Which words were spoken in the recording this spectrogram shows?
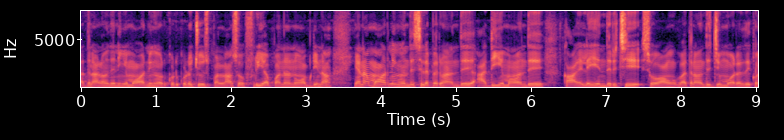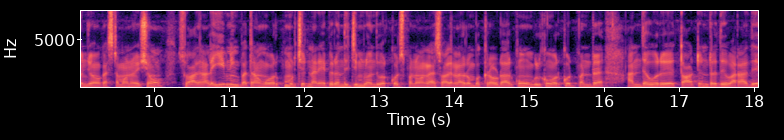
அதனால் வந்து நீங்கள் மார்னிங் ஒர்க் அவுட் கூட சூஸ் பண்ணலாம். ஸோ ஃப்ரீயாக பண்ணணும் அப்படின்னா ஏன்னா மார்னிங் வந்து சில பேர் வந்து அதிகமாக வந்து காலையிலே எந்திரிச்சு ஸோ அவங்க பார்த்தோன்னா வந்து ஜிம் வர்றது கொஞ்சம் கஷ்டமான விஷயம். ஸோ அதனால் ஈவினிங் பார்த்தோன்னா அவங்க ஒர்க் முடிச்சுட்டு நிறைய பேர் வந்து ஜிம்மில் வந்து ஒர்க் அவுட்ஸ் பண்ணுவாங்க. ஸோ அதனால் ரொம்ப க்ரௌடாக இருக்கும். உங்களுக்கும் ஒர்க் அவுட் பண்ணுற அந்த ஒரு தாட்டுன்றது வராது.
